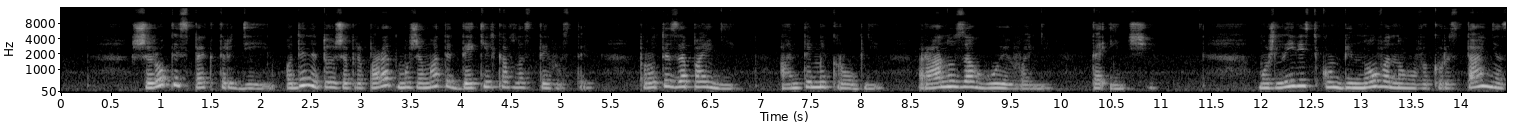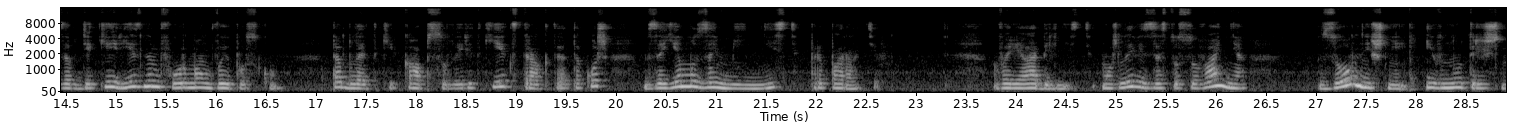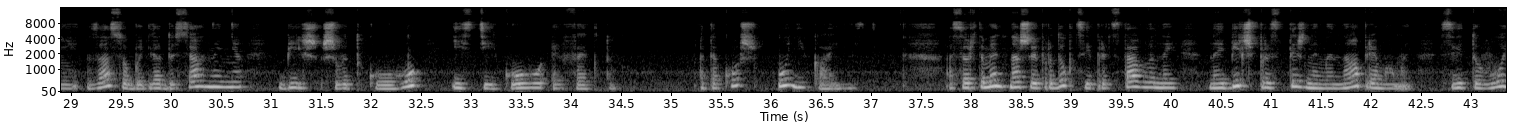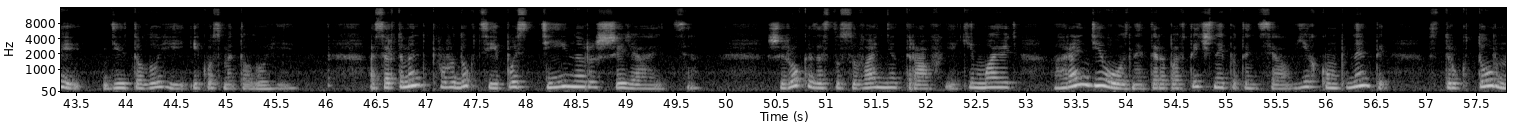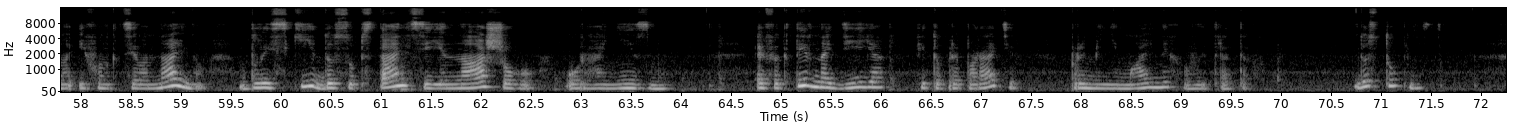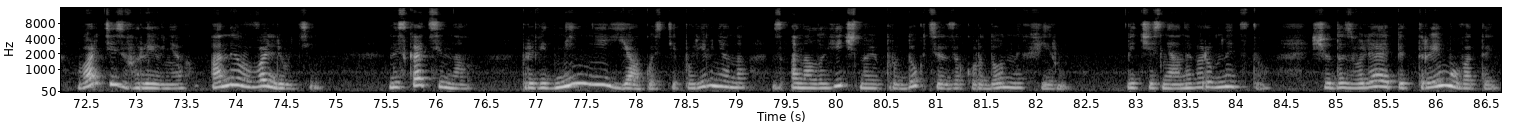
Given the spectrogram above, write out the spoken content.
Широкий спектр дії. Один і той же препарат може мати декілька властивостей: протизапальні, антимикробні, ранозагоювальні та інші. Можливість комбінованого використання завдяки різним формам випуску, таблетки, капсули, рідкі екстракти, а також взаємозамінність препаратів. Варіабільність, можливість застосування зовнішні і внутрішні засоби для досягнення більш швидкого і стійкого ефекту, а також унікальність. Асортимент нашої продукції представлений найбільш престижними напрямами світової дієтології і косметології. Асортимент продукції постійно розширяється. Широке застосування трав, які мають грандіозний терапевтичний потенціал. Їх компоненти структурно і функціонально близькі до субстанції нашого організму. Ефективна дія фітопрепаратів при мінімальних витратах. Доступність. Вартість в гривнях, а не в валюті. Низька ціна при відмінній якості порівняно з аналогічною продукцією закордонних фірм. Вітчизняне виробництво, що дозволяє підтримувати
